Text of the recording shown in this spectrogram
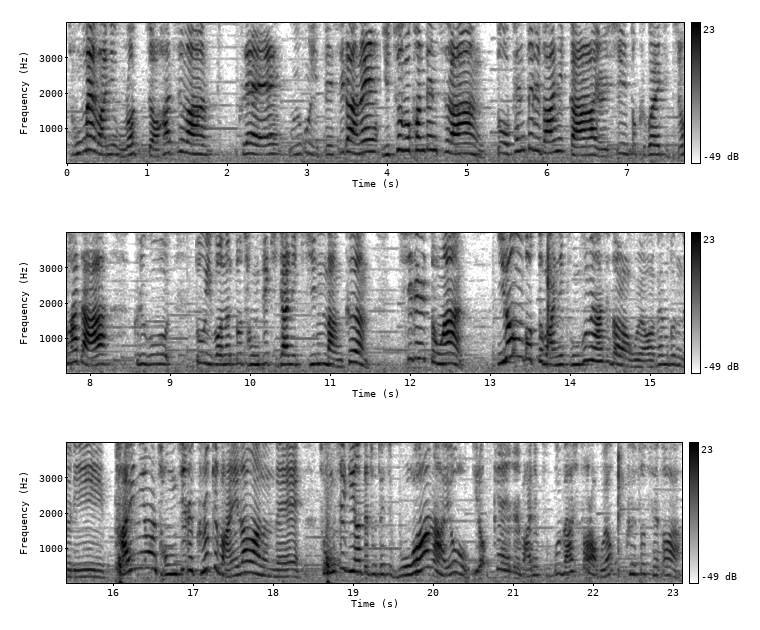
정말 많이 울었죠. 하지만 그래 울고 있을 시간에 유튜브 컨텐츠랑 또 팬트리도 하니까 열심히 또 그거에 집중하자. 그리고 또 이번은 또 정지 기간이 긴 만큼 7일 동안 이런 것도 많이 궁금해 하시더라고요, 팬분들이. 다이님은 정지를 그렇게 많이 당하는데, 정지 기간 때 도대체 뭐 하나요? 이렇게를 많이 궁금해 하시더라고요. 그래서 제가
